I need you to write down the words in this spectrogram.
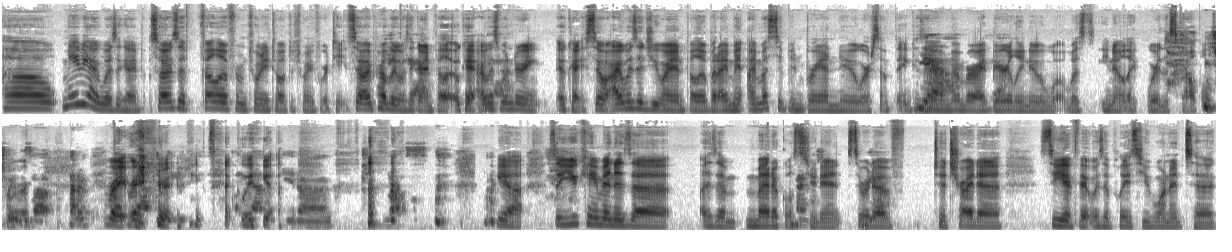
Oh, maybe I was a guy. So I was a fellow from 2012 to 2014. So I probably was a Yeah. guy fellow. Okay, I was Yeah. wondering. Okay, so I was a GYN fellow, but I mi- I must have been brand new or something because I remember I yeah. barely knew what was you know like where the scalpels were. was up? How to Right, right, right. Exactly. Yeah. uh, yeah. So you came in as a as a medical Medical student, sort yeah. of to try to see if it was a place you wanted to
